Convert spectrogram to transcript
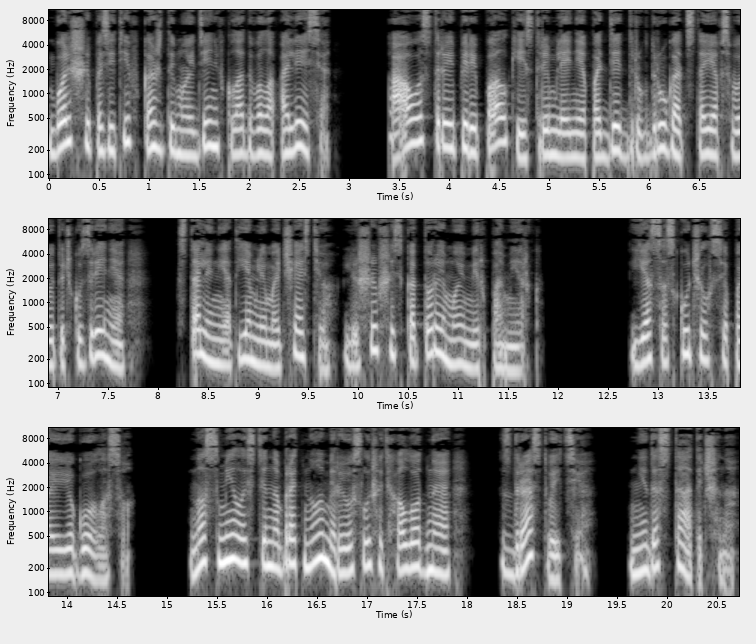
больший позитив каждый мой день вкладывала Олеся, а острые перепалки и стремление поддеть друг друга, отстояв свою точку зрения, стали неотъемлемой частью, лишившись которой мой мир померк. Я соскучился по ее голосу. Но смелости набрать номер и услышать холодное «Здравствуйте» недостаточно.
